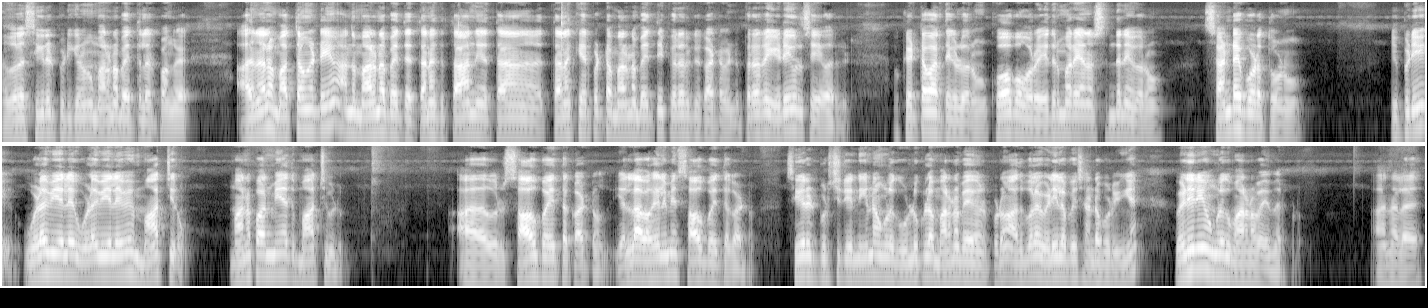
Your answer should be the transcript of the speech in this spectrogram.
அதுபோல் சிகரெட் பிடிக்கிறவங்க மரண பயத்தில் இருப்பாங்க. அதனால் மற்றவங்ககிட்டையும் அந்த மரண பயத்தை தனக்கு தான் த தனக்கு ஏற்பட்ட மரண பயத்தை பிறருக்கு காட்ட வேண்டும். பிறரை இடையூறு செய்வார்கள். கெட்ட வார்த்தைகள் வரும் கோபம் வரும் எதிர்மறையான சிந்தனை வரும் சண்டை போட தோணும். இப்படி உளவியலை உளவியலையே மாற்றிடும் மனப்பான்மையை அது மாற்றிவிடும். ஒரு சாவு பயத்தை காட்டும். எல்லா வகையிலுமே சாவு பயத்தை காட்டும். சிகரெட் பிடிச்சிட்டு இருந்தீங்கன்னா உங்களுக்கு உள்ளுக்குள்ளே மரண பயம் ஏற்படும். அதுபோல் வெளியில் போய் சண்டை போடுவீங்க. வெளியிலையும் உங்களுக்கு மரண பயம் ஏற்படும். அதனால்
